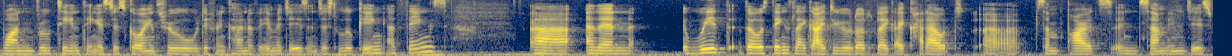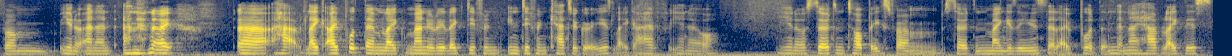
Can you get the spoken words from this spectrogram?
one routine thing is just going through different kind of images and just looking at things. Uh, and then with those things, like I do a lot, like I cut out uh, some parts in some images from, you know, and then, and then I uh, have like I put them like manually, like different in different categories. Like I have, you know, you know, certain topics from certain magazines that I put, and then I have like this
